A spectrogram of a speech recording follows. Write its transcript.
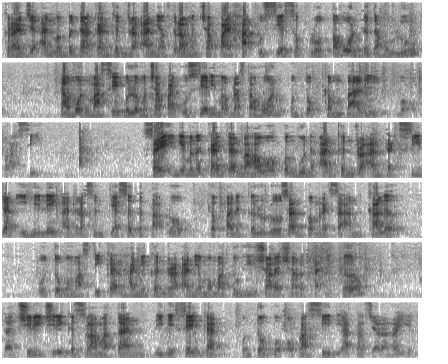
kerajaan membenarkan kenderaan yang telah mencapai had usia 10 tahun terdahulu namun masih belum mencapai usia 15 tahun untuk kembali beroperasi. Saya ingin menekankan bahawa penggunaan kenderaan taksi dan e-hailing adalah sentiasa tertakluk kepada kelulusan pemeriksaan berkala untuk memastikan hanya kenderaan yang mematuhi syarat-syarat teknikal dan ciri-ciri keselamatan dilesenkan untuk beroperasi di atas jalan raya.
